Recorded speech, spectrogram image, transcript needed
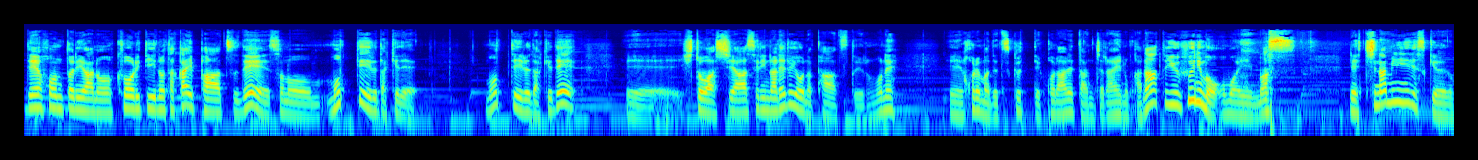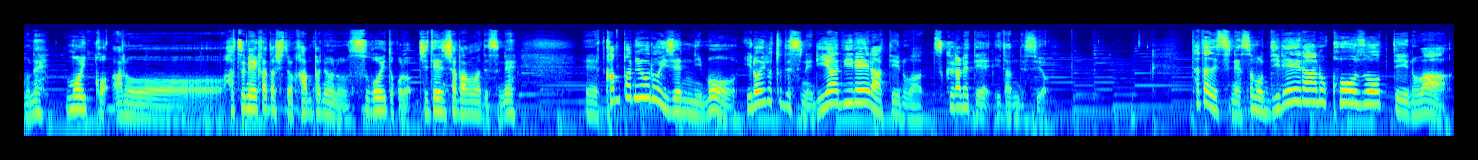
で、本当にあの、クオリティの高いパーツで、その、持っているだけで、持っているだけで、えー、人は幸せになれるようなパーツというのもね、えー、これまで作ってこられたんじゃないのかなというふうにも思います。でちなみにですけれどもね、もう一個、あのー、発明家としてはカンパニオーロのすごいところ、自転車版はですね、えー、カンパニオーロ以前にも、いろいろとですね、リアディレイラーっていうのは作られていたんですよ。ただですね、そのディレイラーの構造っていうのは、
